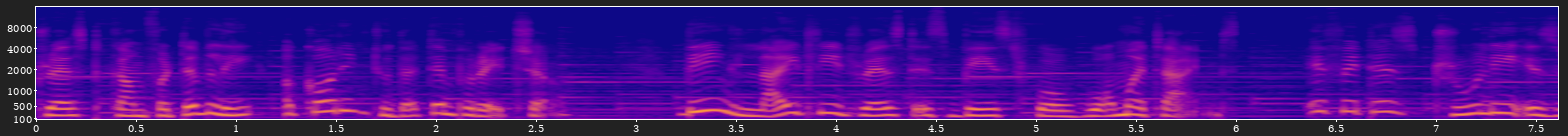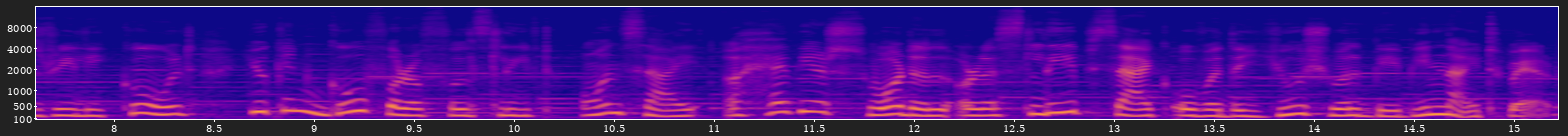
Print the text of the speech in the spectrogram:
dressed comfortably according to the temperature being lightly dressed is best for warmer times. If it is truly is really cold, you can go for a full sleeved onesie, a heavier swaddle or a sleep sack over the usual baby nightwear.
